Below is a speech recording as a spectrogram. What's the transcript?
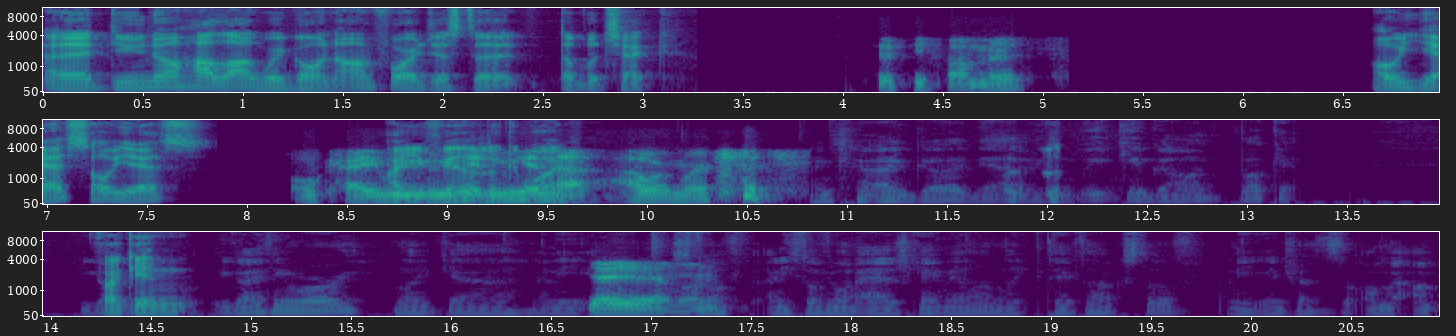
Uh, do you know how long we're going on for? Just to double check. 55 minutes. Oh yes, oh yes. Okay, How we, you we feeling, hit, we looking hit boy? that hour mark. I'm, good. Yeah, we can, we can keep going. Fuck it. You got Fucking- anything- You got anything, Ruairi? Like, uh, any? Yeah, yeah, yeah, stuff, man. Any stuff you want to educate me on, like TikTok stuff? Any interesting stuff? I'm, I'm,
